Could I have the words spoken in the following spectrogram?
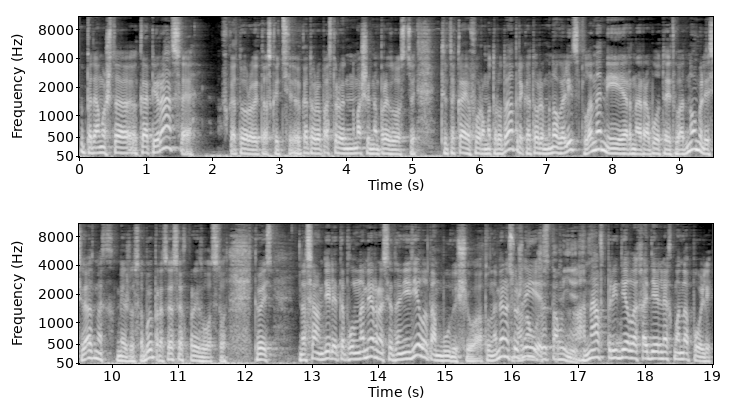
Потому что кооперация в которую, так сказать, которая построена на машинном производстве, это такая форма труда, при которой много лиц планомерно работает в одном или связанных между собой процессах производства. То есть, на самом деле, эта планомерность – это не дело там будущего, а планомерность уже Она уже есть. там есть. Она в пределах отдельных монополий.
